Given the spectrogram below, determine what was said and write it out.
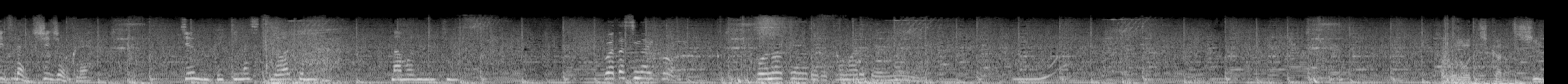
いつでも指示をくれ。準備できました。夜明けまで守り抜きます。私が行こう。この程度で止まると思うの？この力真の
